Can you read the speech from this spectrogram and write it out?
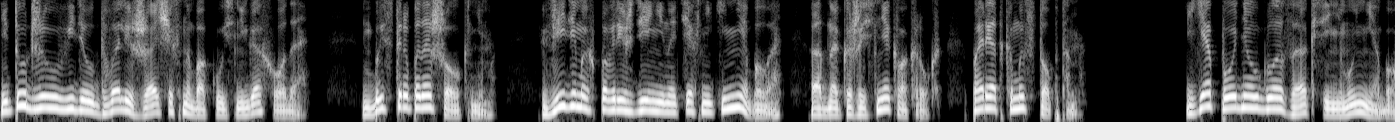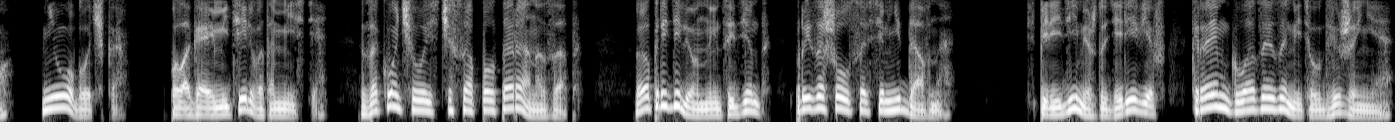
и тут же увидел два лежащих на боку снегохода. Быстро подошел к ним. Видимых повреждений на технике не было, однако же снег вокруг порядком истоптан. Я поднял глаза к синему небу. Не облачко. Полагаю, метель в этом месте закончилась часа полтора назад. Определенный инцидент произошел совсем недавно. Впереди, между деревьев, краем глаза я заметил движение.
